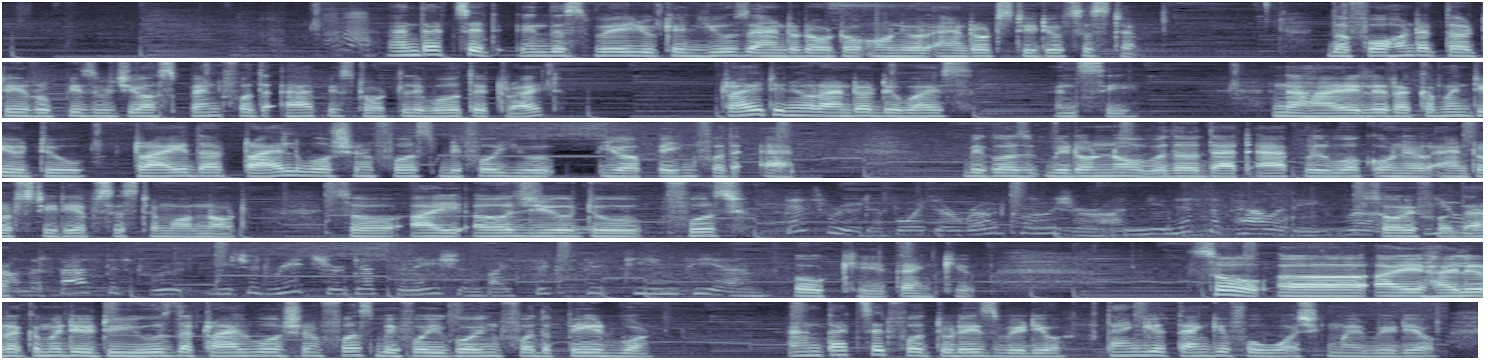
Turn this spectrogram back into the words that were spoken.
And that's it. In this way, you can use Android Auto on your Android stereo system. The 430 rupees which you have spent for the app is totally worth it, right? Try it in your Android device and see. And I highly recommend you to try the trial version first before you, you are paying for the app. Because we don't know whether that app will work on your Android stereo system or not. So I urge you to first route avoids a road closure on Municipality Road. Sorry for you that. Are on the fastest route. You should reach your destination by 6:15 p.m. Okay, thank you. So uh, I highly recommend you to use the trial version first before you going for the paid one. And that's it for today's video. Thank you, thank you for watching my video.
